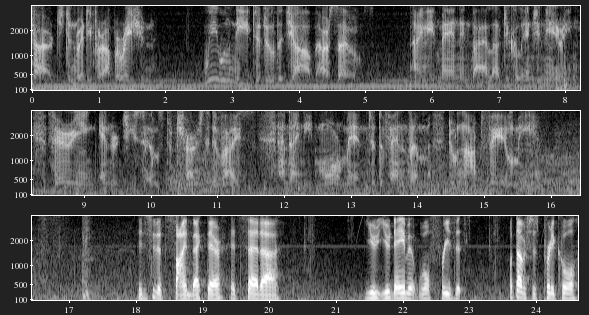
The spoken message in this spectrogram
Charged and ready for operation. We will need to do the job ourselves. I need men in biological engineering, ferrying energy cells to charge the device. And I need more men to defend them. Do not fail me. Did you see that sign back there? It said, uh, you, you name it, we'll freeze it. I thought that was just pretty cool.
